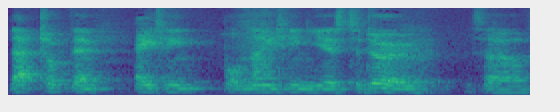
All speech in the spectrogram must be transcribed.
that took them 18 or 19 years to do. So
